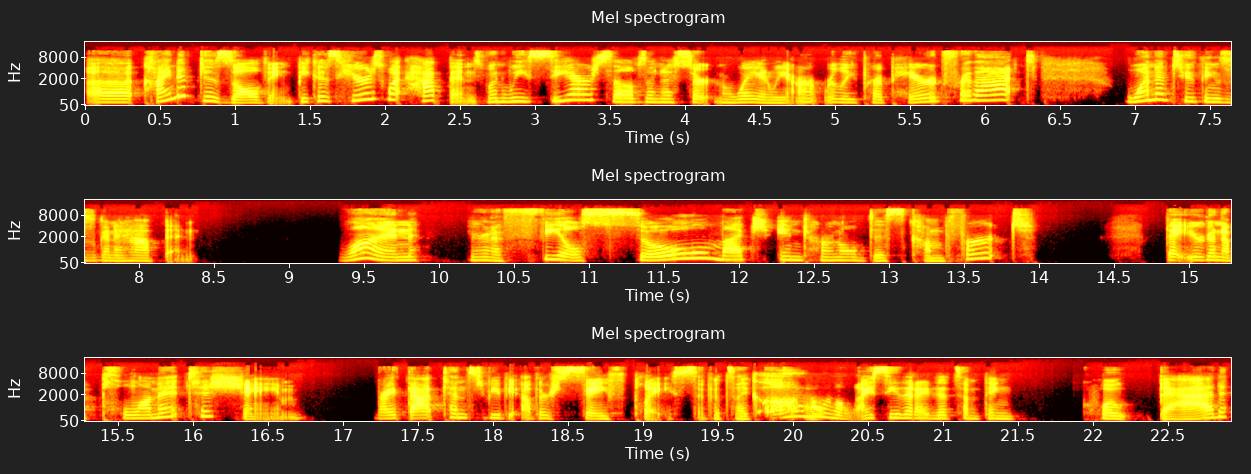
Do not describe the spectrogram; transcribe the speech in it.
uh, kind of dissolving. Because here's what happens when we see ourselves in a certain way and we aren't really prepared for that. One of two things is going to happen. One, you're going to feel so much internal discomfort that you're going to plummet to shame, right? That tends to be the other safe place. If it's like, oh, I see that I did something, quote, bad,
